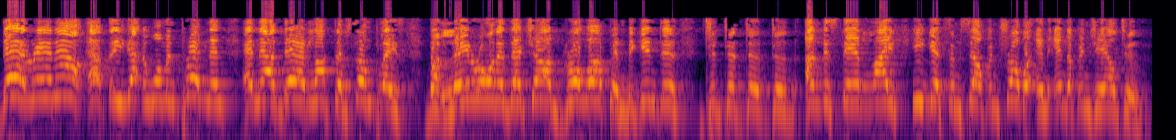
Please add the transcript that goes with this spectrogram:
Dad ran out after he got the woman pregnant and now dad locked up someplace. But later on as that child grow up and begin to, to, to, to, to understand life, he gets himself in trouble and end up in jail too.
